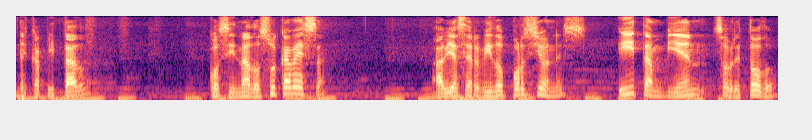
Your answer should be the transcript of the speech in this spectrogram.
decapitado, cocinado su cabeza, había servido porciones y también, sobre todo,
